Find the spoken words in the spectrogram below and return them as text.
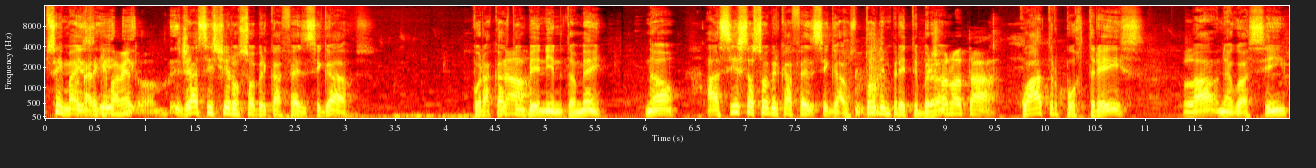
Sim, mas Cara, equipamento... E, já assistiram sobre cafés e cigarros? Por acaso não. tem um Benino também? Não? Assista sobre cafés e cigarros, todo em preto e branco. Deixa eu anotar. 4x3, lá o negocinho.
